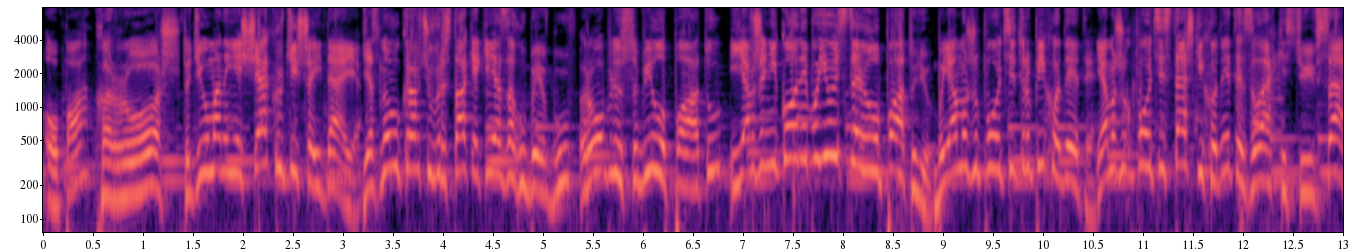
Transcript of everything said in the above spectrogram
опа, хорош. Тоді у мене є ще крутіша ідея. Я знову кравчу верстак, який я загубив був. Роблю собі лопату. І я вже нікого не боюсь цією лопатою. Бо я можу по оцій тропі ходити. Я можу по оцій стежці ходити з легкістю і все.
